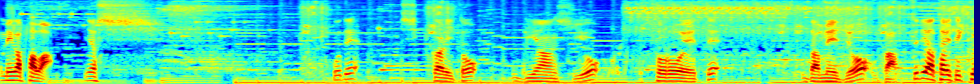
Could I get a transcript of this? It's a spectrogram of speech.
メガパワー。よし。ここでしっかりとディアンシーを揃えてダメージをがっつり与えていく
